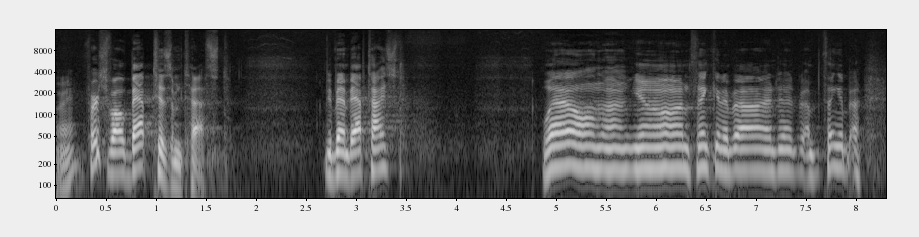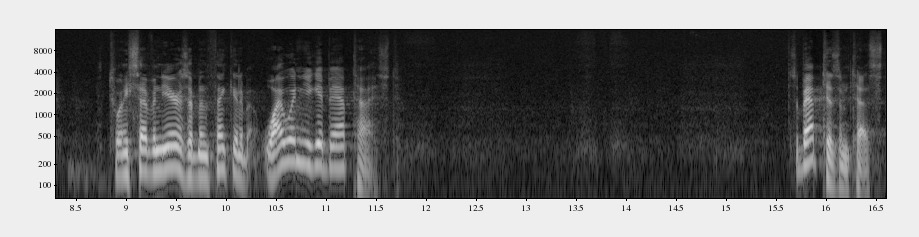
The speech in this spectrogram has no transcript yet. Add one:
All right? First of all, baptism test. Have you been baptized? Well, uh, you know, I'm thinking about. I'm thinking about 27 years I've been thinking about why wouldn't you get baptized? It's a baptism test.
